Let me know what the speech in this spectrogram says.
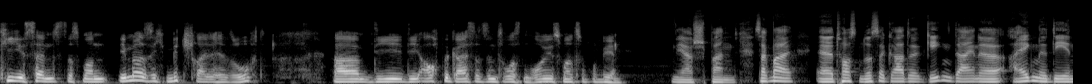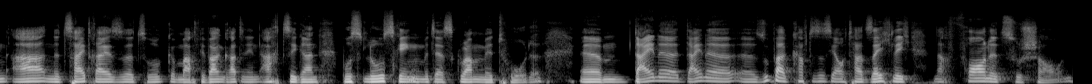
Key Essence, dass man immer sich Mitstreiter sucht, äh, die, die auch begeistert sind, sowas Neues mal zu probieren. Ja, spannend. Sag mal, äh, Thorsten, du hast ja gerade gegen deine eigene DNA eine Zeitreise zurückgemacht. Wir waren gerade in den 80ern, wo es losging hm. mit der Scrum-Methode. Ähm, deine deine äh, Superkraft ist es ja auch tatsächlich, nach vorne zu schauen.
